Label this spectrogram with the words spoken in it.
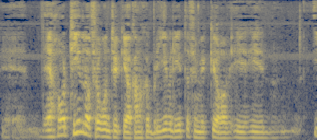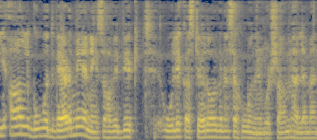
Eh, Det har till och från tycker jag kanske blivit lite för mycket av i, i, i all god välmening så har vi byggt olika stödorganisationer i vårt samhälle men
